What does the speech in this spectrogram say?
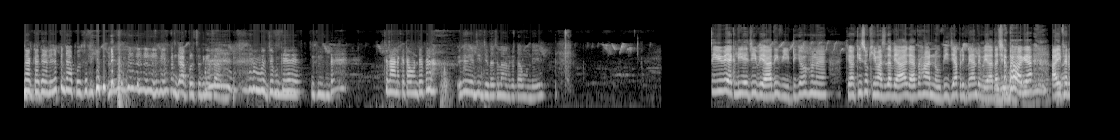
ਨਾਕਾ ਤੇ ਵਾਲੇ ਪੰਜਾਬ ਪੁਲਿਸ ਦੀ ਪੰਜਾਬ ਪੁਲਿਸ ਦੀਆਂ ਸਾਲੀਆਂ। ਮੁਰਜਮ ਘੇਰੇ ਚਲਾਨ ਕਟਾਉਣ ਦੇ ਪਹਿਲਾਂ। ਇਹ ਜੀਜੇ ਦਾ ਚਲਾਨ ਕਟਾਉਂਦੇ ਅਸੀਂ ਵੀ ਵੇਖ ਲਈਏ ਜੀ ਵਿਆਹ ਦੀ ਵੀਡੀਓ ਹੁਣ ਕਿਉਂਕਿ ਸੁਖੀ ਮਾਸੀ ਦਾ ਵਿਆਹ ਹੈਗਾ ਤੁਹਾਨੂੰ ਵੀ ਜੀ ਆਪਣੀ ਭੈਣ ਦੇ ਵਿਆਹ ਦਾ ਚੇਤਾ ਆ ਗਿਆ। ਆਈ ਫਿਰ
